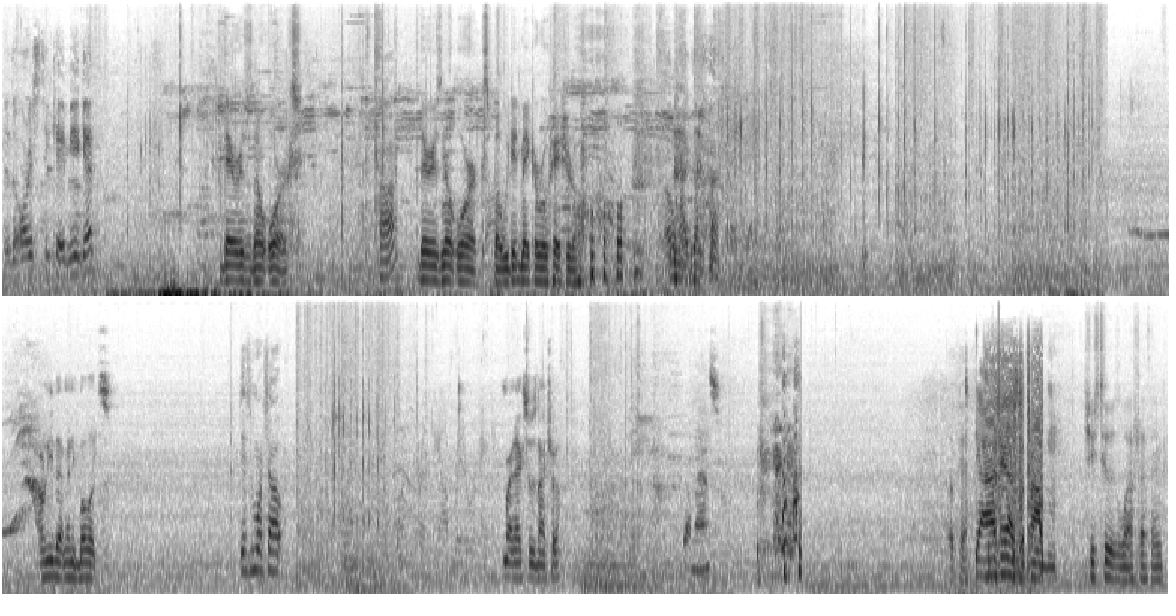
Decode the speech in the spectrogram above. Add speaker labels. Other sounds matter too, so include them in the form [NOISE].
Speaker 1: Did the orcs TK me again?
Speaker 2: There is no orcs.
Speaker 1: Huh?
Speaker 2: There is no orcs, but we did make a rotational.
Speaker 1: Oh my god.
Speaker 3: I don't need that many bullets.
Speaker 4: Just watch out.
Speaker 3: I'm right next to his nitro. Dumbass. [LAUGHS]
Speaker 1: Okay.
Speaker 3: Yeah, I think that's the problem.
Speaker 2: She's to his left, I think.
